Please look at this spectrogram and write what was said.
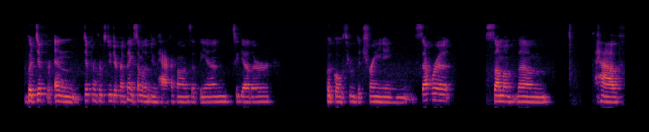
But different and different groups do different things. Some of them do hackathons at the end together, but go through the training separate. Some of them have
